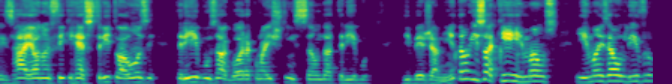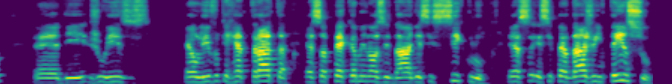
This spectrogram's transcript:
Israel não fique restrito a 11 tribos agora com a extinção da tribo de Benjamim. Então, isso aqui, irmãos e irmãs, é o livro é, de Juízes. É um livro que retrata essa pecaminosidade, esse ciclo, essa, esse pedágio intenso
